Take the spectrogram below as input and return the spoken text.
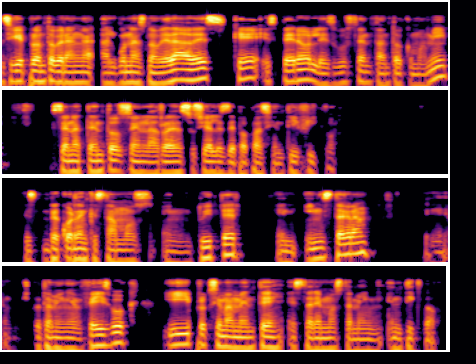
Así que pronto verán algunas novedades que espero les gusten tanto como a mí. Estén atentos en las redes sociales de Papá Científico. Recuerden que estamos en Twitter, en Instagram, eh, también en Facebook y próximamente estaremos también en TikTok.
